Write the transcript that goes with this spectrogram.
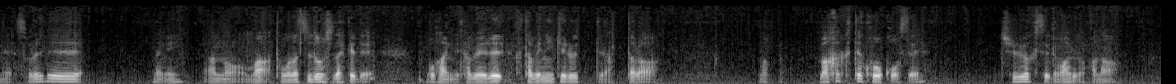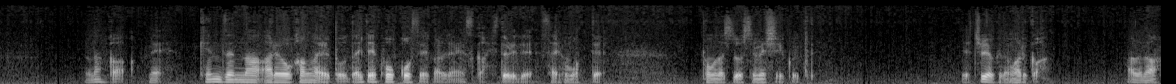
ね、それで、何？あの、まあ、友達同士だけでご飯に食べれ、食べに行けるってなったら、まあ、若くて高校生？中学生でもあるのかな？なんかね、健全なあれを考えると、大体高校生からじゃないですか。一人で財布持って、友達同士で飯行くって。いや、中学でもあるか。あるな。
